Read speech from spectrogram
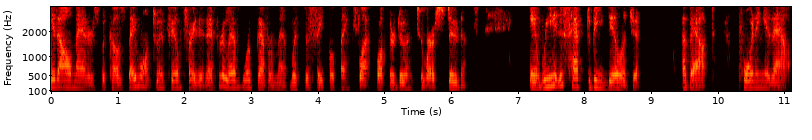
it all matters because they want to infiltrate at every level of government with deceitful things like what they're doing to our students. And we just have to be diligent about pointing it out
